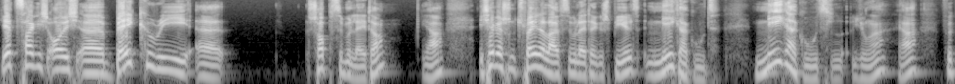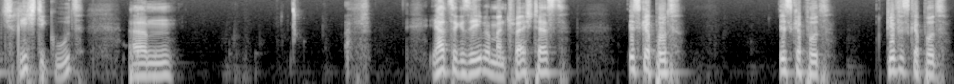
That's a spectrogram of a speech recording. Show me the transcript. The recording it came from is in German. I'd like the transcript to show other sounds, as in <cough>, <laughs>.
Jetzt zeige ich euch äh, Bakery äh, Shop Simulator. Ja, ich habe ja schon Trailer Life Simulator gespielt. Mega gut. Mega gut, Junge. Ja, wirklich richtig gut. Ähm, ihr habt es ja gesehen bei meinem Trash-Test. Ist kaputt. Ist kaputt. GIF ist kaputt.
